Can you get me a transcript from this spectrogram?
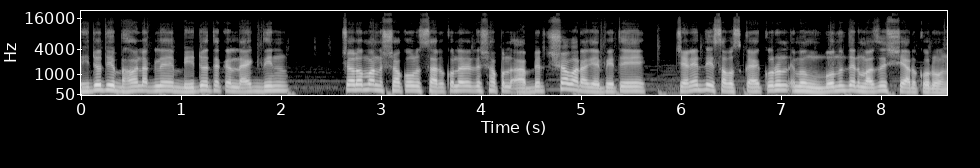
ভিডিওটি ভালো লাগলে ভিডিও থেকে লাইক দিন। চলমান সকল সার্কুলারের সকল আপডেট সবার আগে পেতে চ্যানেলটি সাবস্ক্রাইব করুন এবং বন্ধুদের মাঝে শেয়ার করুন।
